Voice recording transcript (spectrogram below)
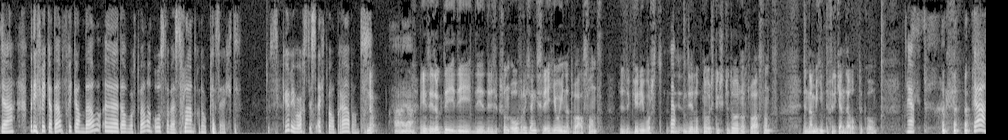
Ja, maar die frikandel, frikandel, eh, dat wordt wel in Oost- en West-Vlaanderen ook gezegd. Dus die curryworst is echt wel Brabant. Ja. Ah ja. En je ziet ook, die, die, die, er is ook zo'n overgangsregio in het Waasland. Dus de curryworst, Ja. die, die loopt nog een stukje door naar het Waasland. En dan begint de frikandel op te komen. Ja, ja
